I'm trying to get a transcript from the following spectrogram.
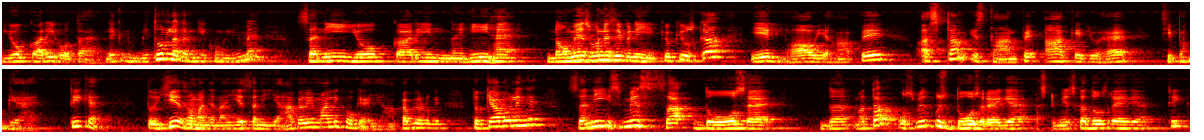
योगकारी होता है। लेकिन मिथुन लगन की कुंडली में शनि योगकारी नहीं है। नवमेश होने से भी नहीं क्योंकि उसका एक भाव यहाँ पे अष्टम स्थान पे आके जो है चिपक गया है। ठीक है? तो ये समझना ये शनि यहाँ का भी मालिक हो गया यहाँ का भी हो गया। तो क्या बोलेंगे? शनि इसमें दोष है। द, मतलब उसमें कुछ दोष रह गया है अष्टमेश का दोष रह गया। ठीक?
